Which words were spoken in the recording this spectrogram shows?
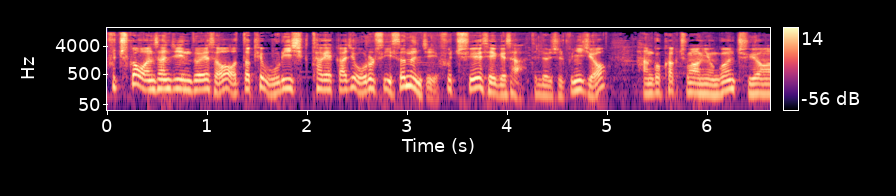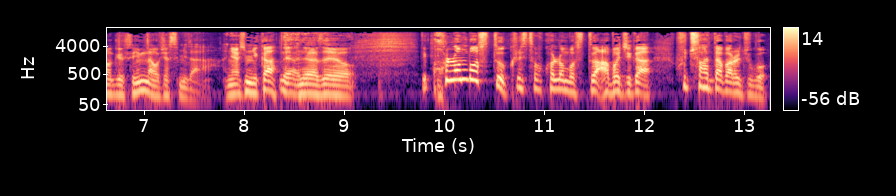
후추가 원산지 인도에서 어떻게 우리 식탁에까지 오를 수 있었는지 후추의 세계사 들려주실 분이죠. 한국학중앙연구원 주영하 교수님 나오셨습니다. 안녕하십니까? 네, 안녕하세요. 콜럼버스도 크리스토퍼 콜럼버스도 아버지가 후추 한 다발을 주고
